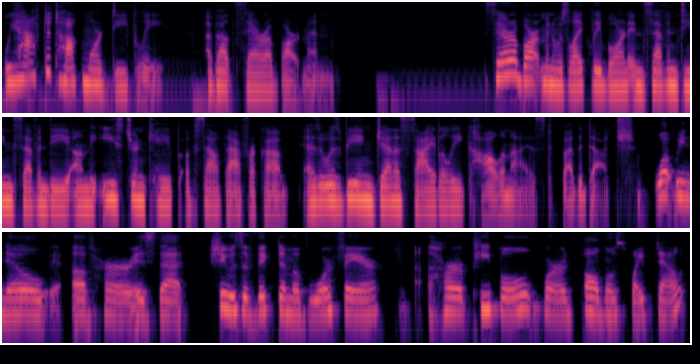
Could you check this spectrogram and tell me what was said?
we have to talk more deeply about Sarah Baartman. Sarah Baartman was likely born in 1770 on the eastern Cape of South Africa as it was being genocidally colonized by the Dutch. What we know of her is that she was a victim of warfare. Her people were almost wiped out.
